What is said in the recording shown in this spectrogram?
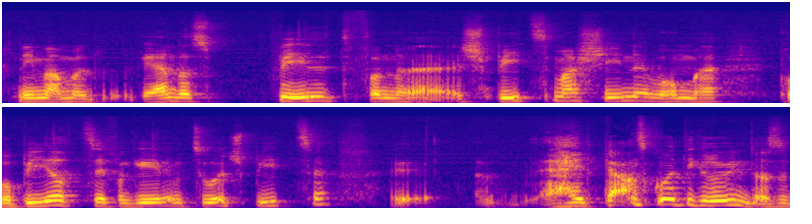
Ich nehme einmal gerne das Bild von einer Spitzmaschine, wo man probiert, das Evangelium zuzuspitzen. Er hat ganz gute Gründe. Also,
